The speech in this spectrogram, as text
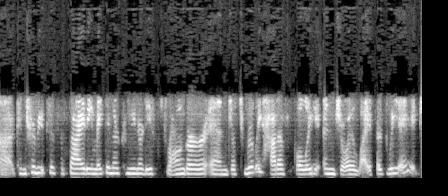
uh, contribute to society, making their communities stronger, and just really how to fully enjoy life as we age.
